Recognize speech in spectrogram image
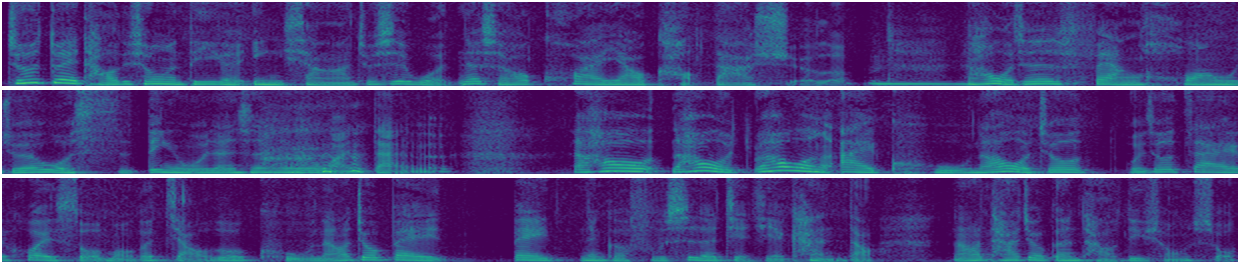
就是对陶弟兄的第一个印象啊，就是我那时候快要考大学了，嗯，然后我真的是非常慌，我觉得我死定，我人生就是完蛋了。然后，然后我，然后我很爱哭，然后我就我就在会所某个角落哭，然后就被被那个服侍的姐姐看到，然后他就跟陶弟兄说，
